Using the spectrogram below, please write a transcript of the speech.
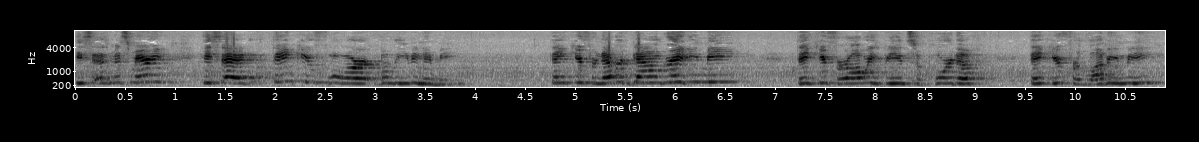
he says, Miss Mary, he said, thank you for believing in me. Thank you for never downgrading me. Thank you for always being supportive. Thank you for loving me.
